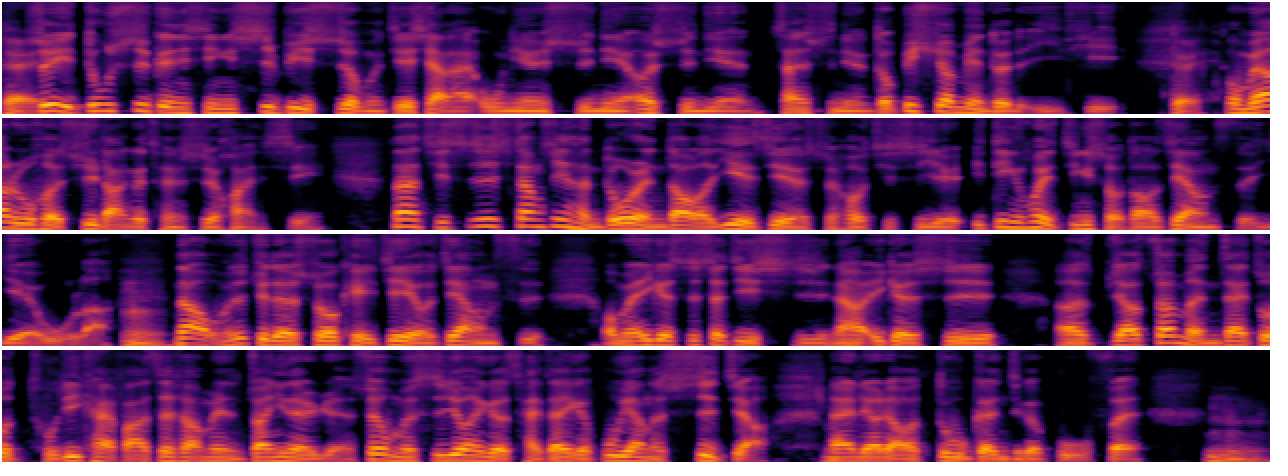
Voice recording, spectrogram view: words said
嗯，对，所以都市更新势必是我们接下来五年、十年、二十年、三十年都必须要面对的议题。对，我们要如何去让一个城市换新？那其实相信很多人到了业界的时候，其实也一定会经手到这样子的业务了。嗯，那我们就觉得说，可以借由这样子，我们一个是设计师，然后一个是呃比较专门在做土地开发这方面的专业的人，所以我们是用一个踩在一个不一样的视角来聊聊都跟这个部分。嗯，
